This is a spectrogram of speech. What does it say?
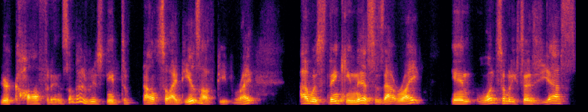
You're confident. Sometimes we just need to bounce some ideas off people, right? I was thinking this, is that right? And once somebody says yes,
